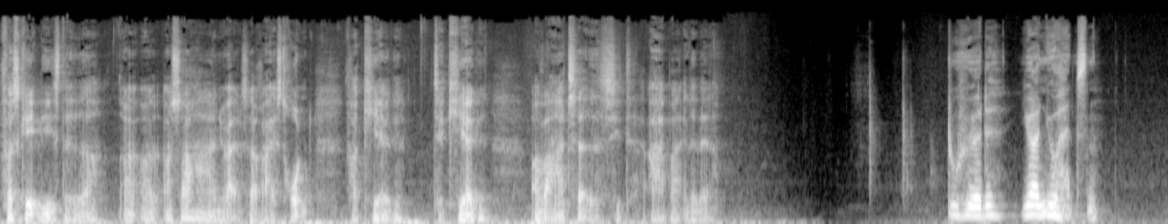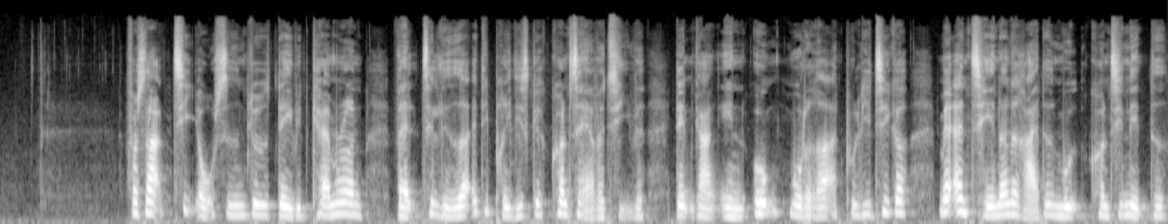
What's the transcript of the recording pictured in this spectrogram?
forskellige steder. Og, og, og så har han jo altså rejst rundt fra kirke til kirke og varetaget sit arbejde der. Du hørte Jørgen Johansen. For snart 10 år siden blev David Cameron valgt til leder af de britiske konservative, dengang en ung, moderat politiker med antennerne rettet mod kontinentet.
